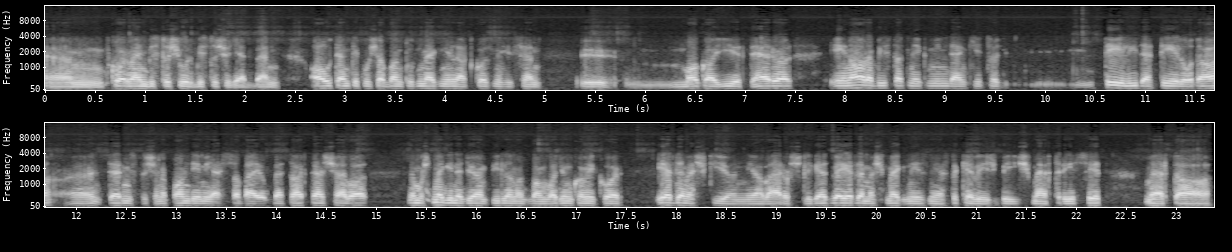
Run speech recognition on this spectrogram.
um, kormánybiztos úr biztos, hogy ebben autentikusabban tud megnyilatkozni, hiszen ő maga írt erről. Én arra biztatnék mindenkit, hogy tél ide, tél oda, természetesen a pandémiás szabályok betartásával, de most megint egy olyan pillanatban vagyunk, amikor érdemes kijönni a Városligetbe, érdemes megnézni ezt a kevésbé ismert részét, mert a,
